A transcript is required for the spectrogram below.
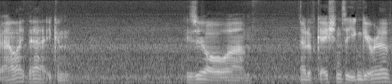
I like that. You can. These are all um, notifications that you can get rid of.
